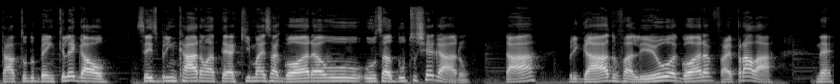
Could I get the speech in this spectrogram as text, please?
tá tudo bem, que legal. Vocês brincaram até aqui, mas agora o- os adultos chegaram, tá? Obrigado, valeu, agora vai pra lá, né?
